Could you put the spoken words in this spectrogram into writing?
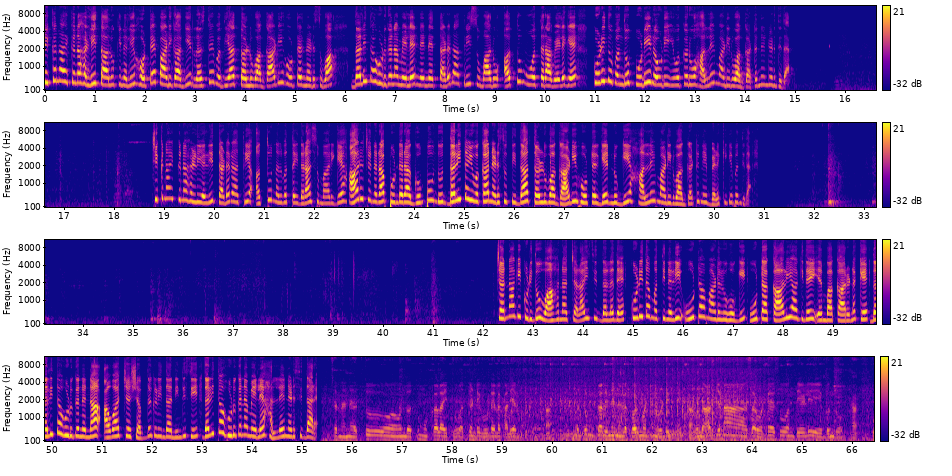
ಚಿಕ್ಕನಾಯಕನಹಳ್ಳಿ ತಾಲೂಕಿನಲ್ಲಿ ಹೊಟ್ಟೆಪಾಡಿಗಾಗಿ ರಸ್ತೆ ಬದಿಯ ತಳ್ಳುವ ಗಾಡಿ ಹೋಟೆಲ್ ನಡೆಸುವ ದಲಿತ ಹುಡುಗನ ಮೇಲೆ ನಿನ್ನೆ ತಡರಾತ್ರಿ ಸುಮಾರು ಹತ್ತು ಮೂವತ್ತರ ವೇಳೆಗೆ ಕುಡಿದು ಬಂದು ಪುಡಿ ರೌಡಿ ಯುವಕರು ಹಲ್ಲೆ ಮಾಡಿರುವ ಘಟನೆ ನಡೆದಿದೆ. ಚಿಕ್ಕನಾಯಕನಹಳ್ಳಿಯಲ್ಲಿ ತಡರಾತ್ರಿ ಹತ್ತು ನಲವತ್ತೈದರ ಸುಮಾರಿಗೆ ಆರು ಜನರ ಪುಂಡರ ಗುಂಪೊಂದು ದಲಿತ ಯುವಕ ನಡೆಸುತ್ತಿದ್ದ ತಳ್ಳುವ ಗಾಡಿ ಹೋಟೆಲ್ಗೆ ನುಗ್ಗಿ ಹಲ್ಲೆ ಮಾಡಿರುವ ಘಟನೆ ಬೆಳಕಿಗೆ ಬಂದಿದೆ. ಚೆನ್ನಾಗಿ ಕುಡಿದು ವಾಹನ ಚಲಾಯಿಸಿದ್ದಲ್ಲದೆ ಕುಡಿದ ಮತ್ತಿನಲ್ಲಿ ಊಟ ಮಾಡಲು ಹೋಗಿ ಊಟ ಖಾಲಿಯಾಗಿದೆ ಎಂಬ ಕಾರಣಕ್ಕೆ ದಲಿತ ಹುಡುಗನನ್ನ ಅವಾಚ್ಯ ಶಬ್ದಗಳಿಂದ ನಿಂದಿಸಿ ದಲಿತ ಹುಡುಗನ ಮೇಲೆ ಹಲ್ಲೆ ನಡೆಸಿದ್ದಾರೆ. ಸರ್ ನನ್ನ ಹತ್ತು ಒಂದು ಹತ್ತು ಮುಕ್ಕಾಲಾಯಿತು ಹತ್ತು ಗಂಟೆಗೆ ಊಟ ಎಲ್ಲ ಖಾಲಿಯಾಗಿಬಿಟ್ಟಿತ್ತು. ಹತ್ತು ಮುಕ್ಕಾಲು ಇನ್ನೇನೆಲ್ಲ ಕ್ಲೋಸ್ ಮಾಡ್ಕೊಂಡು ಹೊರಟಿದ್ವಿ. ಒಂದು ಆರು ಜನ ಸರ್ ಹೊಟ್ಟೆ ಹಸು ಅಂತೇಳಿ ಬಂದರು.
